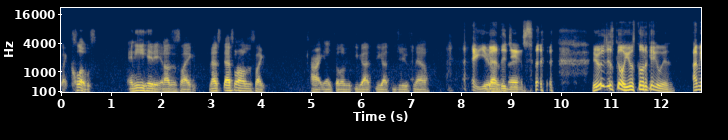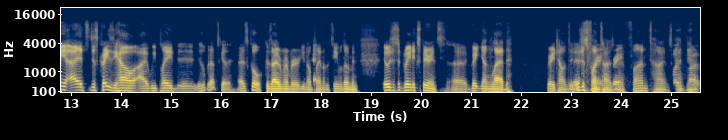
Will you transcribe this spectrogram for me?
like close, and he hit it, and I was just like, that's that's when I was just like, all right, young fellow, you got you got the juice now. Hey, you You got the juice. he was just cool. He was cool to kick it with. I mean, I, it's just crazy how I we played uh, hoop it up together. It's cool because I remember you know playing on the team with him, and it was just a great experience. Uh, great young lad, very talented. it was just fun great, times, great. man. Fun times. fun God damn time. it.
